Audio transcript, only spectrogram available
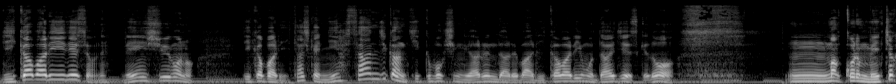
リカバリーですよね。練習後のリカバリー。確かに2、3時間キックボクシングやるんであれば、リカバリーも大事ですけど、うん、まあ、これめちゃ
